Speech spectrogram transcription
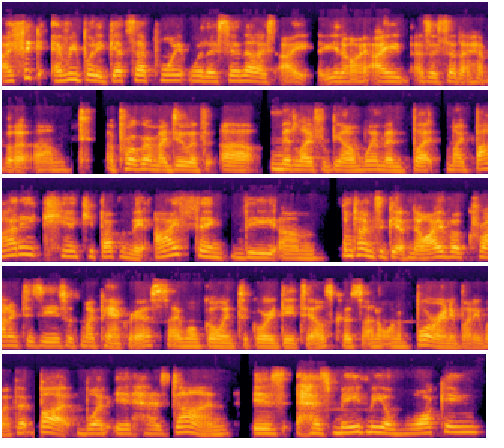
I think everybody gets that point where they say that. I, I you know, I, I, as I said, I have a um, a program I do with uh, midlife or beyond women, but my body can't keep up with me. I think the um, sometimes a gift. Now I have a chronic disease with my pancreas. I won't go into gory details because I don't want to bore anybody with it. But what it has done is has made me a walking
